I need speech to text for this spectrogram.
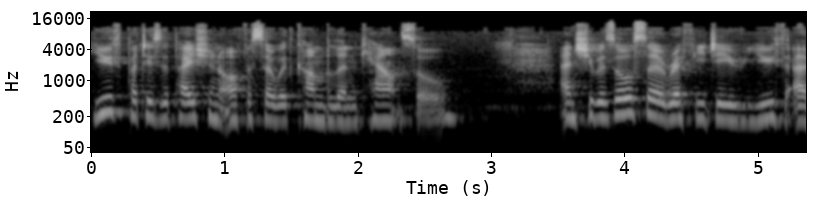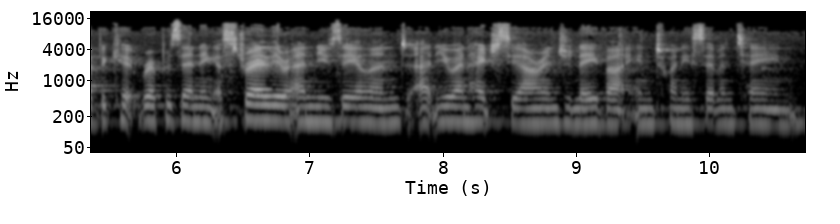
Youth Participation Officer with Cumberland Council, and she was also a refugee youth advocate representing Australia and New Zealand at UNHCR in Geneva in 2017.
